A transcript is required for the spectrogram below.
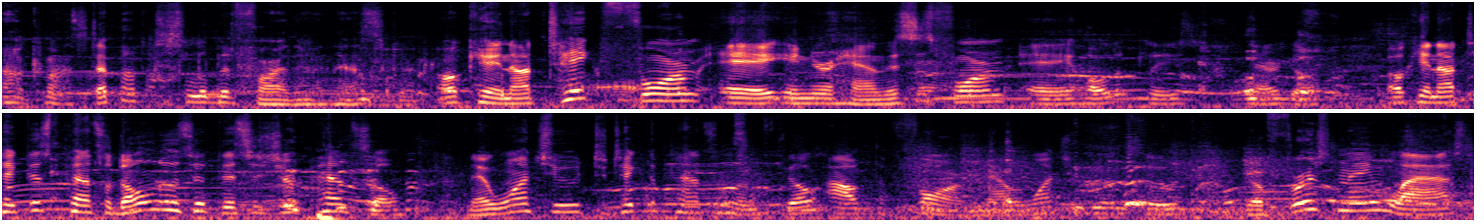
Oh, come on, step up just a little bit farther. That's good. Okay, now take Form A in your hand. This is Form A. Hold it, please. There we go. Okay, now take this pencil. Don't lose it. This is your pencil. Now, I want you to take the pencil and fill out the form. Now, I want you to include your first name last,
